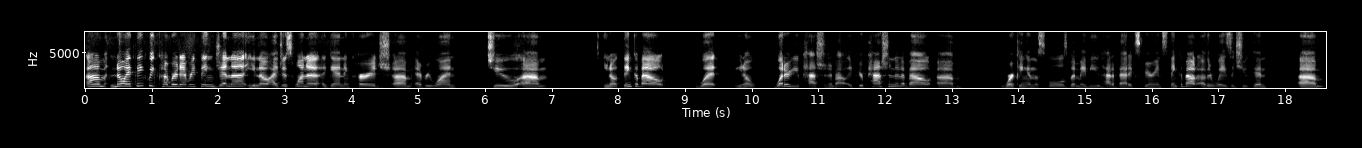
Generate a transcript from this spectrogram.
Um, no, I think we covered everything, Jena. You know, I just want to again encourage um, everyone to, um, you know, think about what you know. What are you passionate about? If you're passionate about um, working in the schools, but maybe you had a bad experience, think about other ways that you can um,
